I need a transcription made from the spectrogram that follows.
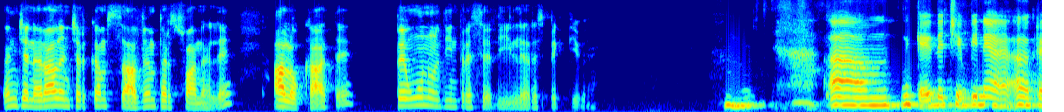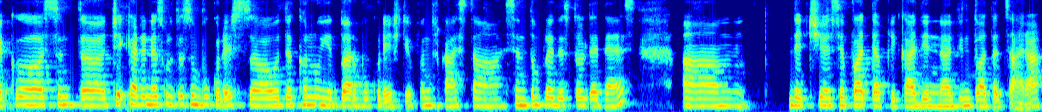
în general încercăm să avem persoanele alocate pe unul dintre sediile respective. Um, ok, deci bine, uh, cred că sunt uh, cei care ne ascultă sunt București să audă că nu e doar București, pentru că asta se întâmplă destul de des. Um, deci se poate aplica din, din toată țara.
